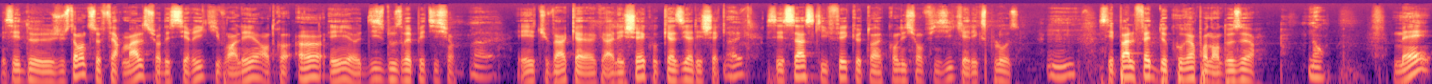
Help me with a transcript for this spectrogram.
Mais c'est de justement de se faire mal sur des séries qui vont aller entre 1 et 10 12 répétitions Ouais, et tu vas à l'échec ou quasi à l'échec. C'est ça ce qui fait que ta condition physique elle explose. Mhm. C'est pas le fait de courir pendant deux heures. Non. Mais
